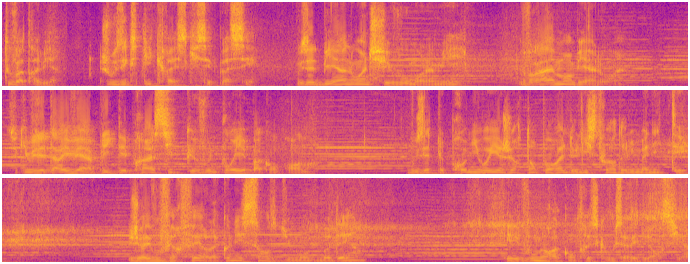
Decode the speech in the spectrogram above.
Tout va très bien. Je vous expliquerai ce qui s'est passé. Vous êtes bien loin de chez vous, mon ami. Vraiment bien loin. Ce qui vous est arrivé implique des principes que vous ne pourriez pas comprendre. Vous êtes le premier voyageur temporel de l'histoire de l'humanité. Je vais vous faire faire la connaissance du monde moderne et vous me raconterez ce que vous savez de l'ancien.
